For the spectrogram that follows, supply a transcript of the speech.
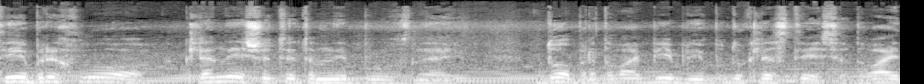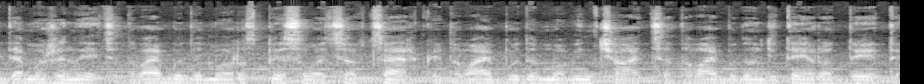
Ти брехло, кляни, що ти там не був з нею. Добре, давай Біблію, буду клястися, давай йдемо жениться, давай будемо розписуватися в церкві, давай будемо вінчатися, давай будемо дітей родити.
